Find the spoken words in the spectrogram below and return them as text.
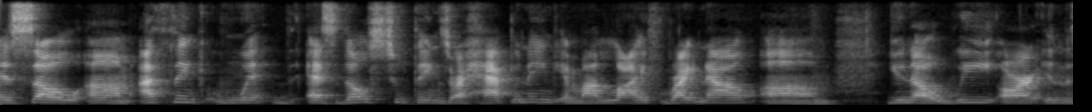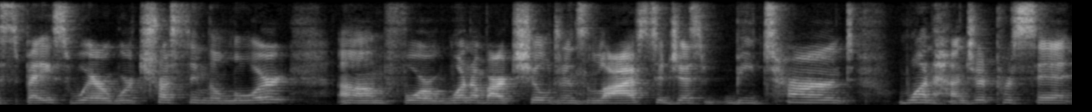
And so um, I think when as those two things are happening in my life right now, um, you know, we are in the space where we're trusting the Lord um, for one of our children's lives to just be turned 100%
